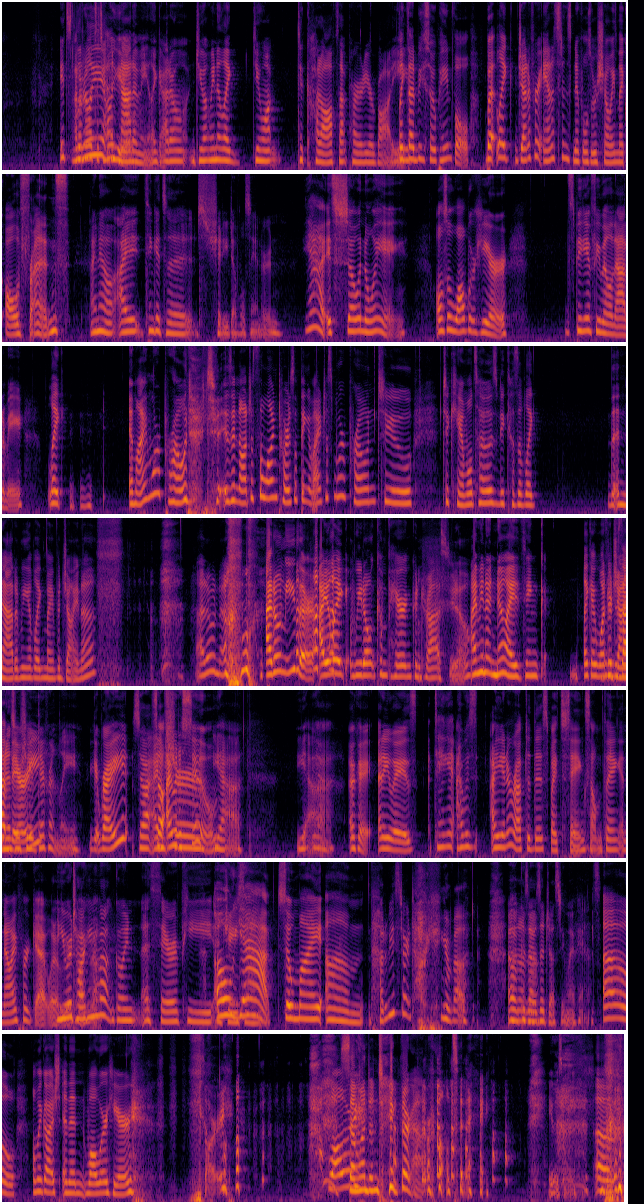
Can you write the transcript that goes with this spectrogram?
It's I don't know what to literally tell you. anatomy. Like I don't. Do you want me to like? Do you want to cut off that part of your body? Like that'd be so painful. But like Jennifer Aniston's nipples were showing like all of Friends. I know. I think it's a shitty double standard. Yeah, it's so annoying. Also, while we're here, speaking of female anatomy, like, am I more prone to? Is it not just the long torso thing? Am I just more prone to to camel toes because of like the anatomy of like my vagina? I don't know. I don't either. I like we don't compare and contrast. You know, I mean, I no. I think like I wonder does that vary? differently. Right? So, I, So I'm I would sure- assume. Yeah. Yeah. Yeah. Okay. Anyways, dang it. I was I interrupted this by saying something and now I forget what I. You we were talking about. going a therapy. Oh yeah. So my um how do we start talking about Oh, because I, know. was adjusting my pants. Oh, oh my gosh. And then while we're here sorry. Someone didn't take their Adderall today. It was me. um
